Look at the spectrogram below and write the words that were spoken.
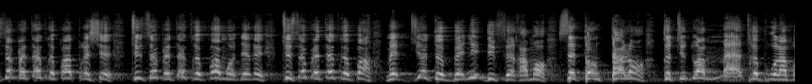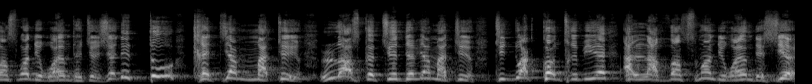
sais peut-être pas prêcher, tu sais peut-être pas modérer, tu sais peut-être pas, mais Dieu te bénit différemment. C'est ton talent que tu dois mettre pour l'avancement du royaume de Dieu. Je dis tout chrétien mature, lorsque tu deviens mature, tu dois contribuer à l'avancement du royaume des cieux.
